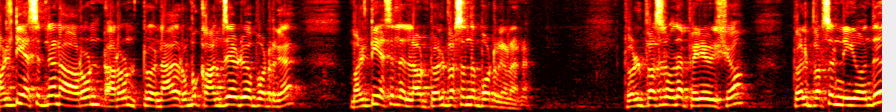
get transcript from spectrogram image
மல்டி அசட்னா நான் அரௌண்ட் அரௌண்ட் டூ நான் ரொம்ப கான்சர்வேட்டிவாக போட்டிருக்கேன். மல்டி அசட்டில் லெவன் டுவெல் பர்சன்ட் தான் போட்டிருக்கேன் நான். டுவெல் பர்சன்ட் வந்தால் பெரிய விஷயம். டுவெல் பர்சன்ட் நீங்கள் வந்து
